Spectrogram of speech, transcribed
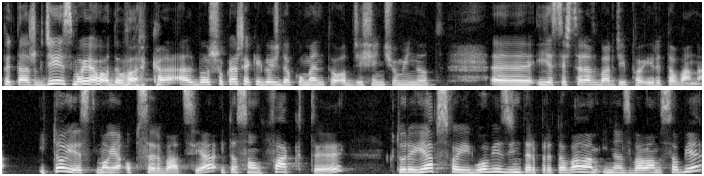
pytasz, gdzie jest moja ładowarka, albo szukasz jakiegoś dokumentu od 10 minut y, i jesteś coraz bardziej poirytowana. I to jest moja obserwacja i to są fakty, które ja w swojej głowie zinterpretowałam i nazwałam sobie,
